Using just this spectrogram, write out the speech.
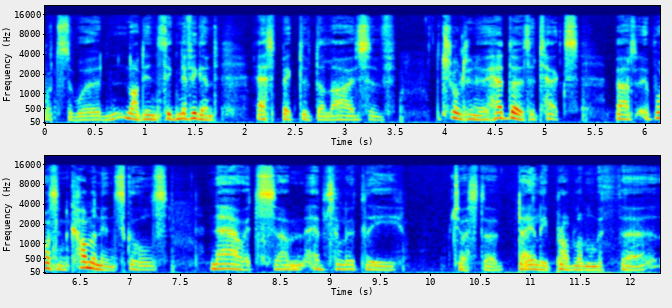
what's the word not insignificant aspect of the lives of the children who had those attacks, but it wasn't common in schools. Now it's um, absolutely just a daily problem with uh,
